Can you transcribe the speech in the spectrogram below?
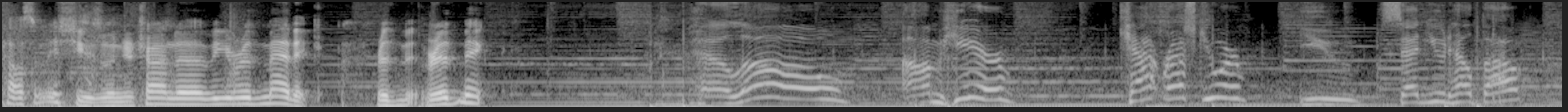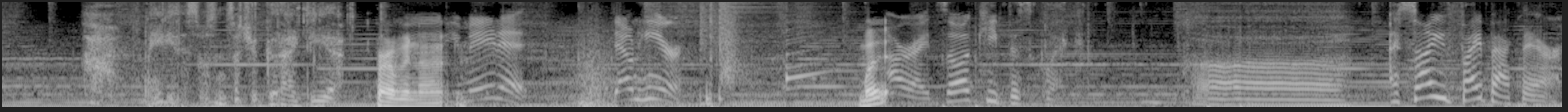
cause some issues when you're trying to be rhythmic. Rhythmic. rhythmic. Hello? I'm here. Cat rescuer? You said you'd help out? Maybe this wasn't such a good idea. Probably not. You made it. Down here. What? All right, so I'll keep this quick. Uh. I saw you fight back there.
